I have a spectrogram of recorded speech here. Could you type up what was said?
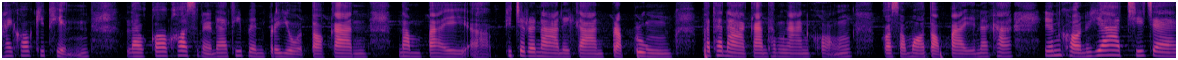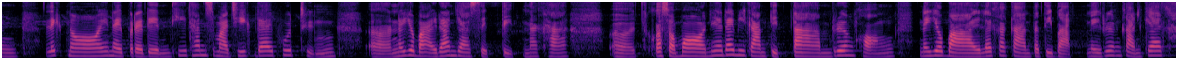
ให้ข้อคิดเห็น แล้วก็ข้อเสนอแนะที่เป็นประโยชน์ต่อการนำไปพิจารณาในการปรับปรุงพัฒนาการทำงานของกสมต่อไปนะคะยันขออนุญาตชี้แจงเล็กน้อยในประเด็นที่ท่านสมาชิกได้พูดถึงนโยบายด้านยาเสพติดนะคะกสมเนี่ยได้มีการติดตามเรื่องของนโยบายและก็การปฏิบัติในเรื่องการแก้ไข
